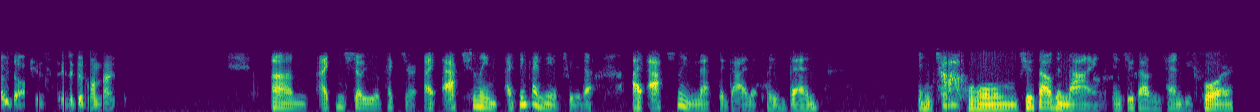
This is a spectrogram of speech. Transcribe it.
Ozark is is a good one though. Um, I can show you a picture. I actually, I think I may have tweeted that. I actually met the guy that plays Ben in 2009 and 2010 before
